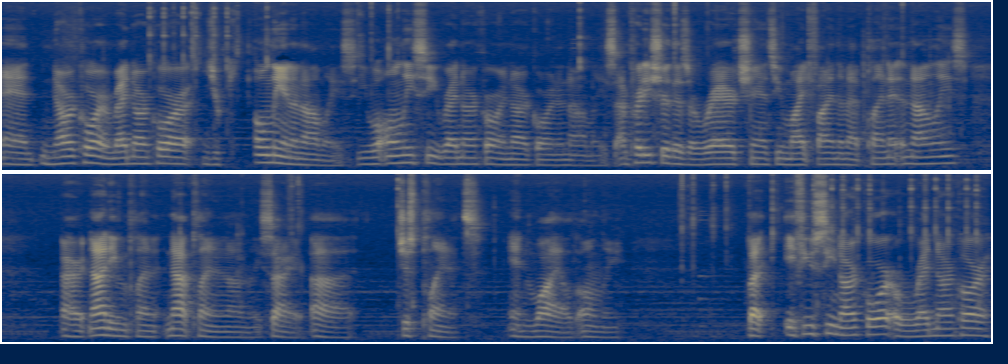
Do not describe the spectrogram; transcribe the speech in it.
And Narcor and Red Narcor, you only in anomalies. You will only see Red Narcor and Narcor in anomalies. I'm pretty sure there's a rare chance you might find them at planet anomalies. Or not even planet, not planet anomalies, sorry. Uh, just planets in wild only. But if you see Narcor or Red Narcor,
